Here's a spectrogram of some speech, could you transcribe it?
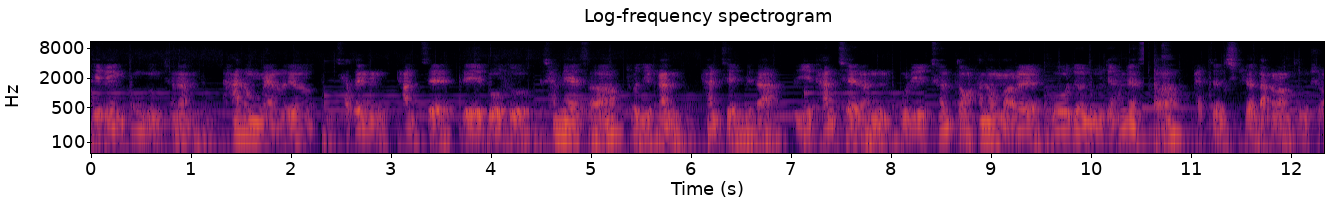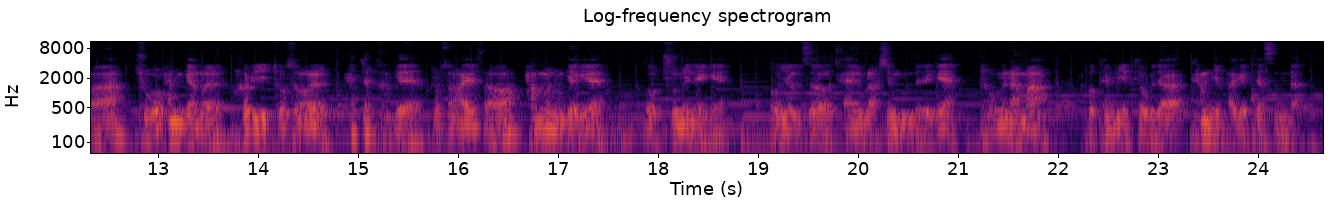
대변인 공동체는 한옥마을의 사생 단체들이 모두 참여해서 조직한 단체입니다. 이 단체는 우리 전통 한옥마을을 보존 유지하면서 발전시켜 나가는 동시와 주거 환경을 거리 조성을 쾌적하게 조성하여서 방문객에 또 주민에게 또 여기서 자영업을 하신 분들에게 조금이나마 보탬이 되고자 창립하게 되었습니다.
